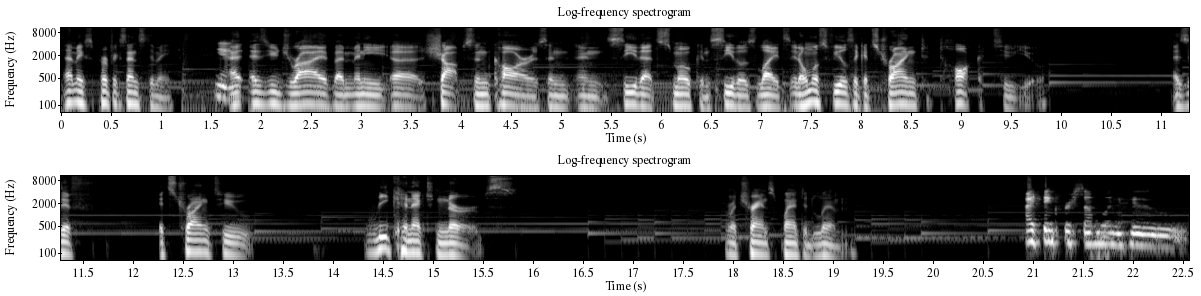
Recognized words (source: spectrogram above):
That makes perfect sense to me. Yeah A- As you drive by many uh, shops and cars and, and see that smoke and see those lights, it almost feels like it's trying to talk to you. As if it's trying to reconnect nerves from a transplanted limb. i think for someone who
